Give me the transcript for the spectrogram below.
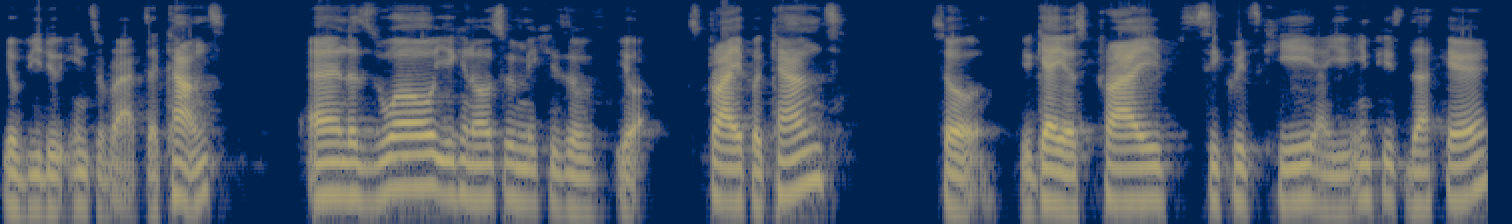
your video interact account. And as well, you can also make use of your Stripe account so you get your Stripe secret key and you input that here.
